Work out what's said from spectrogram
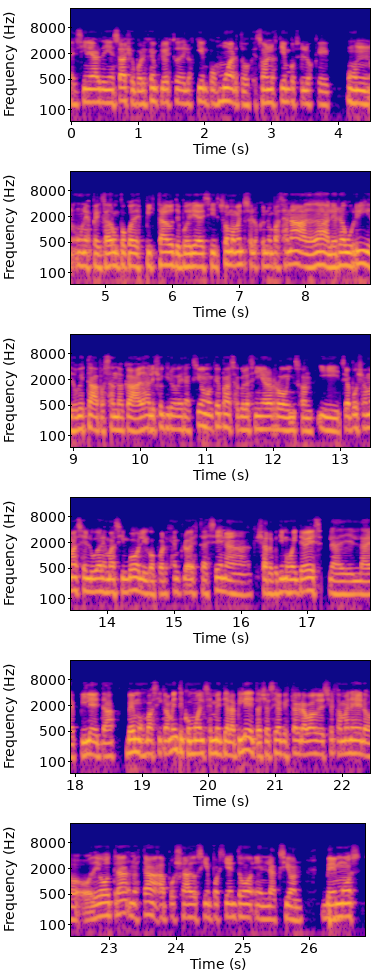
el cine arte y ensayo, por ejemplo, esto de los tiempos muertos, que son los tiempos en los que un, un, espectador un poco despistado te podría decir, son momentos en los que no pasa nada, dale, re aburrido, ¿qué está pasando acá? Dale, yo quiero ver acción, ¿qué pasa con la señora Robinson? Y se apoya más en lugares más simbólicos, por ejemplo, esta escena que ya repetimos 20 veces, la de la de pileta, vemos básicamente cómo él se mete a la pileta, ya sea que está grabado de cierta manera o, o de otra, no está apoyado 100% en la acción. Vemos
